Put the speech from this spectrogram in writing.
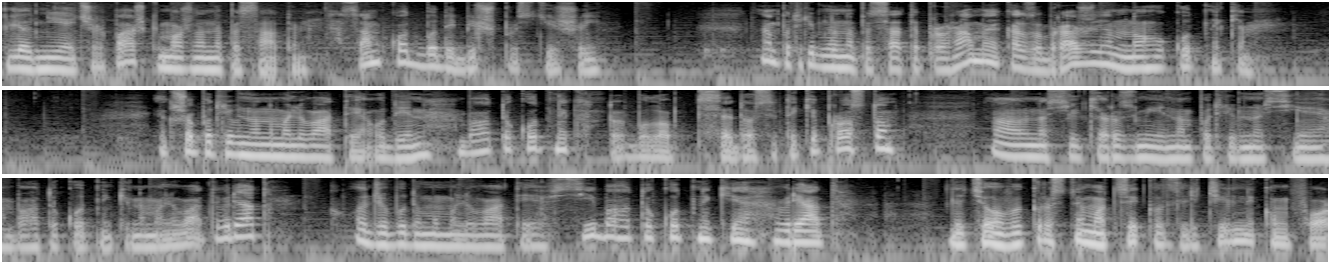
Для однієї черепашки можна написати. Сам код буде більш простіший. Нам потрібно написати програму, яка зображує многокутники. Якщо потрібно намалювати один багатокутник, то було б це досить таки просто. Ну, Але наскільки я розумію, нам потрібно всі багатокутники намалювати в ряд. Отже, будемо малювати всі багатокутники в ряд. Для цього використаємо цикл з лічильником for.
